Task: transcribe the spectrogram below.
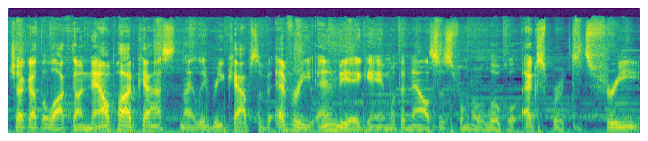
check out the Locked On Now podcast, nightly recaps of every NBA game with analysis from our local experts. It's free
